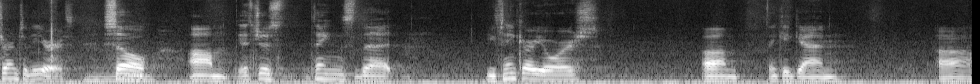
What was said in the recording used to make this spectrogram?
return to the earth. So um, it's just things that you think are yours. Um, think again. Uh,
